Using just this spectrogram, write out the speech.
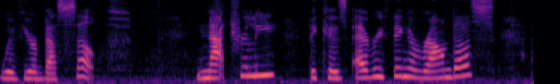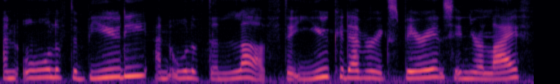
with your best self. Naturally, because everything around us and all of the beauty and all of the love that you could ever experience in your life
